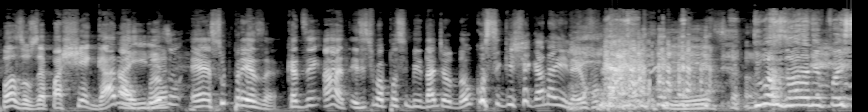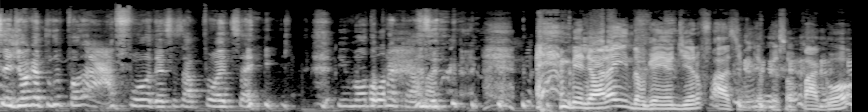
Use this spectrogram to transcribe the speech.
puzzles é pra chegar na Ah, o ilha. puzzle é surpresa. Quer dizer, ah, existe uma possibilidade de eu não conseguir chegar na ilha. Eu vou. Duas horas depois você joga tudo pra. Ah, foda-se essa porra disso aí. E volta pra casa. Melhor ainda, eu ganhei um dinheiro fácil, porque a pessoa pagou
